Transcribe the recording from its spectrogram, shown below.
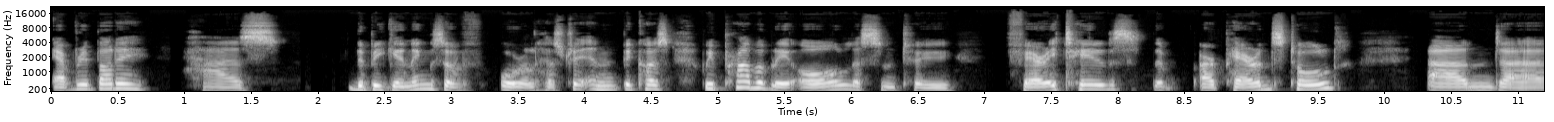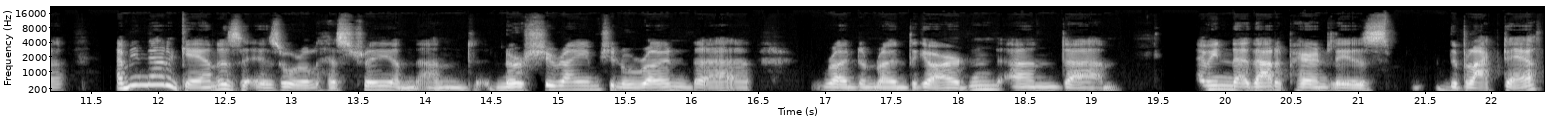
everybody has the beginnings of oral history, and because we probably all listen to fairy tales that our parents told, and uh, I mean that again is is oral history and and nursery rhymes, you know, round uh, round and round the garden, and um, I mean that apparently is the Black Death,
